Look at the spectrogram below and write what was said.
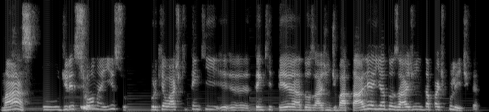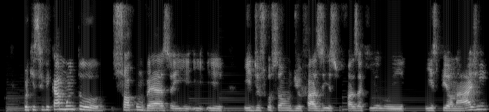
Mas tu direciona isso porque eu acho que tem que, eh, tem que ter a dosagem de batalha e a dosagem da parte política. Porque se ficar muito só conversa e, e, e discussão de faz isso, faz aquilo e, e espionagem,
